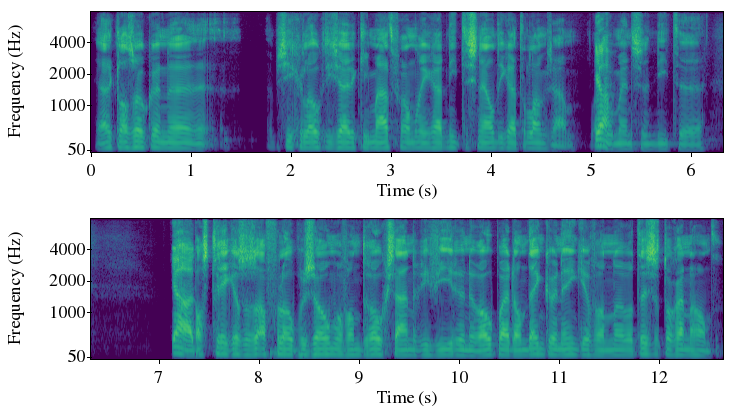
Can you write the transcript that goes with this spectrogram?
Ja, ik las ook een, uh, een, psycholoog die zei de klimaatverandering gaat niet te snel, die gaat te langzaam. Waardoor ja. mensen niet... Ja. Pas triggers als afgelopen zomer van droogstaande rivieren in Europa, dan denken we in één keer van uh, wat is er toch aan de hand?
